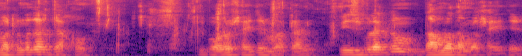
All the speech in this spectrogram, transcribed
মাটনটা দেখো বড় সাইজের মাটন পিসগুলো একদম দামড়া দামড়া সাইজের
